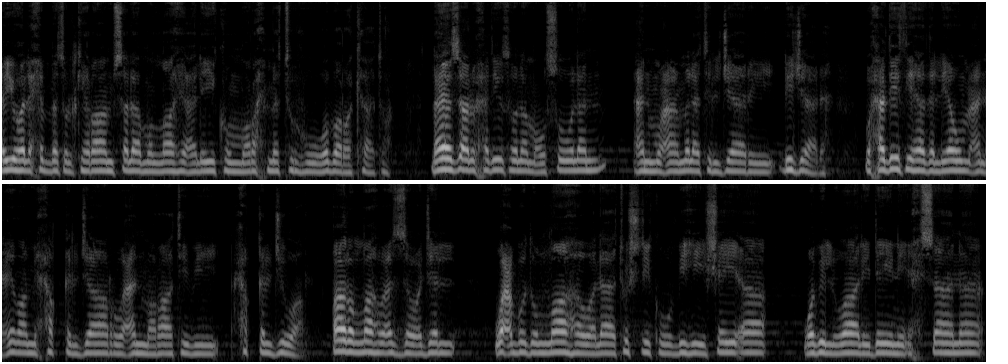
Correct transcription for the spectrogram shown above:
أيها الأحبة الكرام سلام الله عليكم ورحمته وبركاته. لا يزال حديثنا موصولا عن معاملة الجار لجاره وحديث هذا اليوم عن عظم حق الجار وعن مراتب حق الجوار. قال الله عز وجل واعبدوا الله ولا تشركوا به شيئا وبالوالدين إحسانا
